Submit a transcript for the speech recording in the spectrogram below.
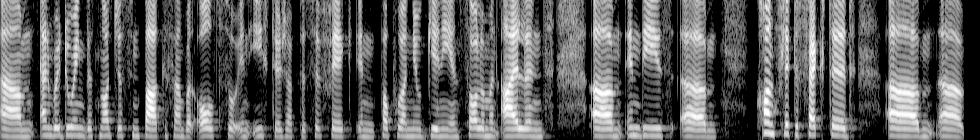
Um, and we're doing this not just in Pakistan, but also in East Asia Pacific, in Papua New Guinea, and Solomon Islands, um, in these um, conflict affected um, uh,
